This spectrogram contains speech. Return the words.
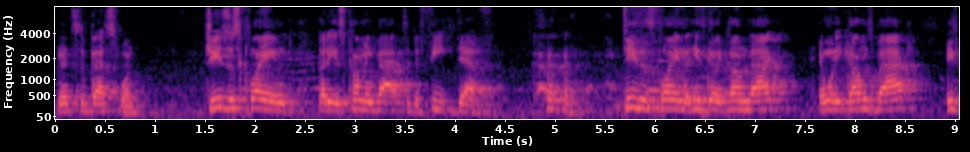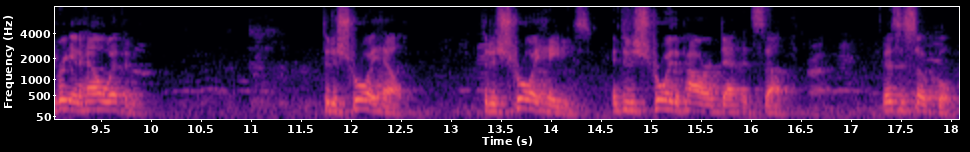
and it's the best one. Jesus claimed that he is coming back to defeat death. Jesus claimed that he's going to come back, and when he comes back, he's bringing hell with him to destroy hell, to destroy Hades, and to destroy the power of death itself. This is so cool.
